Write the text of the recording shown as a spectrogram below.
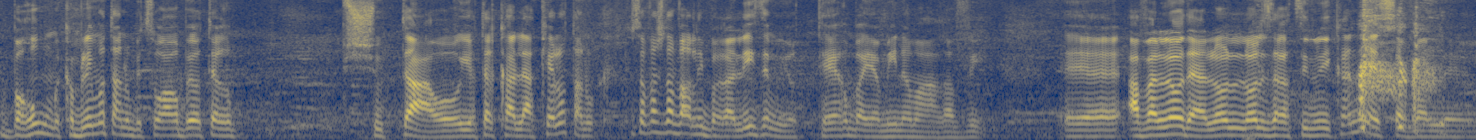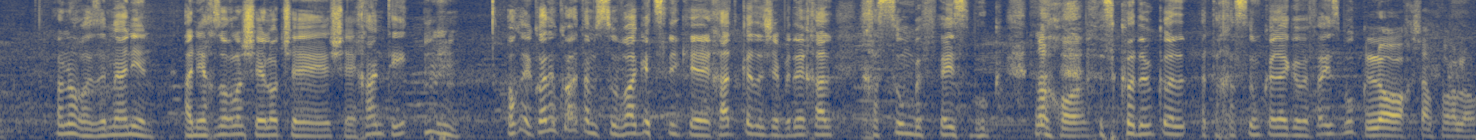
ברור, מקבלים אותנו בצורה הרבה יותר פשוטה, או יותר קל לעכל אותנו. בסופו של דבר ליברליזם הוא יותר בימין המערבי. אה, אבל לא יודע, לא, לא לזה רצינו להיכנס, אבל... אה, לא נורא, זה מעניין. אני אחזור לשאלות ש... שהכנתי. אוקיי, קודם כל אתה מסווג אצלי כאחד כזה שבדרך כלל חסום בפייסבוק. נכון. אז קודם כל, אתה חסום כרגע בפייסבוק? לא, עכשיו כבר לא.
